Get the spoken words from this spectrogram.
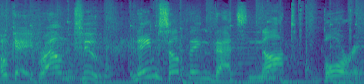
Okay, round two. Name something that's not boring.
